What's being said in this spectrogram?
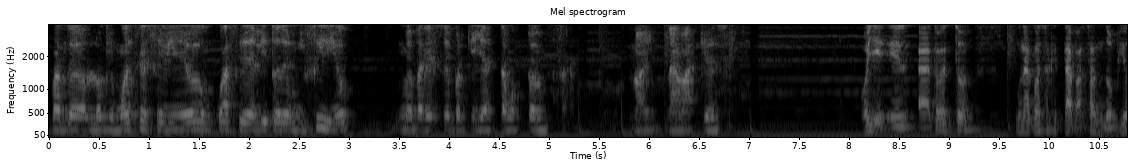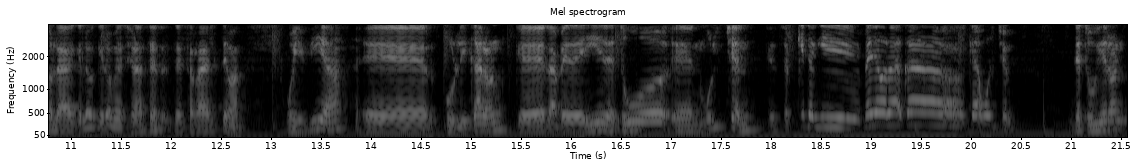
cuando lo que muestra ese video es un cuasi delito de homicidio, me parece porque ya estamos todos no hay nada más que decir. Oye, a todo esto, una cosa que está pasando piola, que lo quiero mencionar antes de, cerrar el tema. Hoy día eh, publicaron que la PDI detuvo en Mulchen, que cerquita aquí, media hora acá queda Mulchen, detuvieron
